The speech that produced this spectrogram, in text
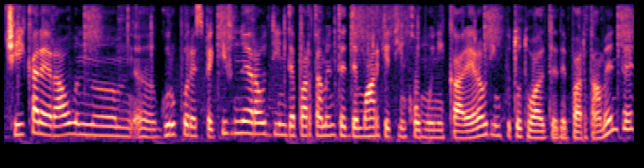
cei care erau în uh, grupul respectiv nu erau din departamente de marketing comunicare, erau din cu totul alte departamente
